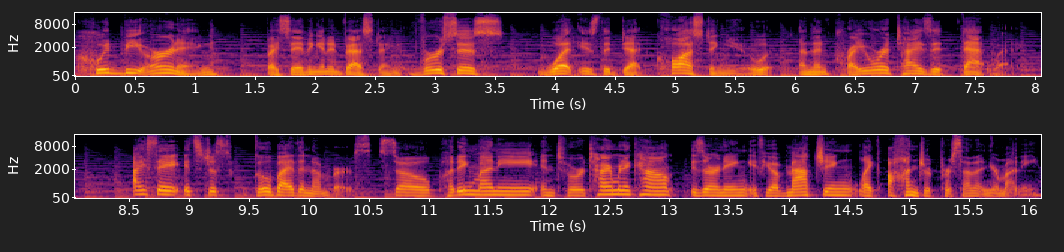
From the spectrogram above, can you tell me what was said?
could be earning by saving and investing versus what is the debt costing you and then prioritize it that way. I say it's just go by the numbers. So putting money into a retirement account is earning, if you have matching, like 100% on your money.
